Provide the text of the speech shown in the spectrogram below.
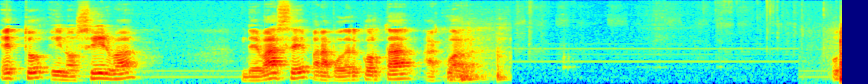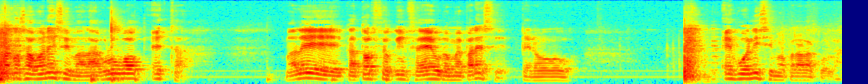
esto y nos sirva de base para poder cortar a escuadra. Otra cosa buenísima, la Gluebot esta. Vale 14 o 15 euros me parece, pero es buenísima para la cola.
